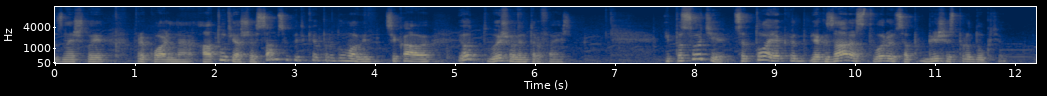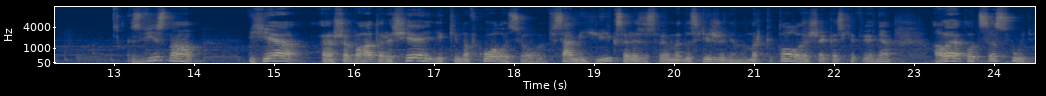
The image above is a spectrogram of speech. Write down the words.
знайшли прикольне. А тут я щось сам собі таке придумав, він цікаве. І от вийшов інтерфейс. І по суті, це то, як, як зараз створюється більшість продуктів. Звісно, є е, ще багато речей, які навколо цього. Ті самі UX зі своїми дослідженнями, маркетологи, ще якась фігня. Але оце суть.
